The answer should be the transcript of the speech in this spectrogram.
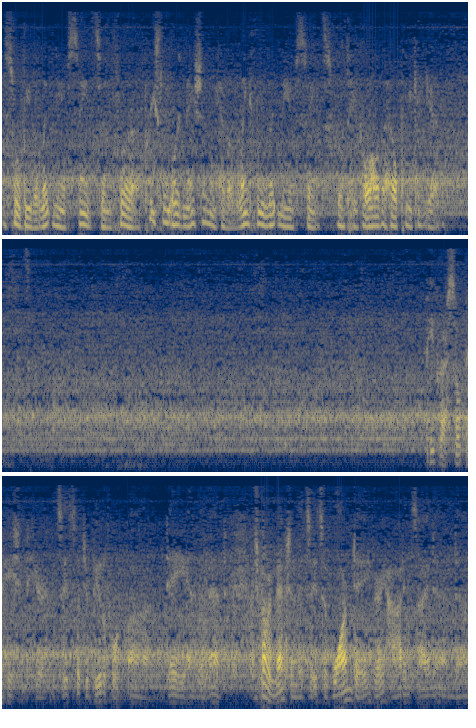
This will be the litany of saints, and for a priestly ordination, we have a lengthy litany of saints. We'll take all the help we can get. People are so patient here. It's, it's such a beautiful uh, day and an event. I should probably mention it's it's a warm day, very hot inside, and uh,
